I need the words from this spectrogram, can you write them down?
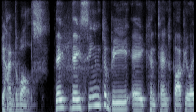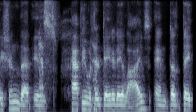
behind the walls. They they seem to be a content population that is Yes. happy with their day to day lives, and does they?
